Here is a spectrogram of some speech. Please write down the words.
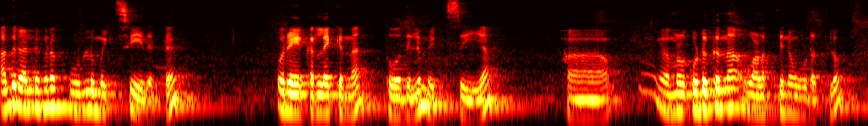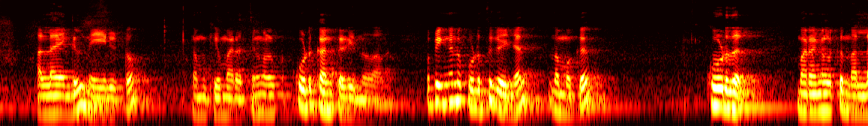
അത് രണ്ടും കൂടെ കൂടുതൽ മിക്സ് ചെയ്തിട്ട് ഒരു ഏക്കറിലേക്ക് എന്ന തോതിൽ മിക്സ് ചെയ്യാം. നമ്മൾ കൊടുക്കുന്ന വളത്തിന് കൂടത്തിലോ അല്ലെങ്കിൽ നേരിട്ടോ നമുക്ക് ഈ മരത്തിനുകൾക്ക് കൊടുക്കാൻ കഴിയുന്നതാണ്. അപ്പോൾ ഇങ്ങനെ കൊടുത്തു കഴിഞ്ഞാൽ നമുക്ക് കൂടുതൽ മരങ്ങൾക്ക് നല്ല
